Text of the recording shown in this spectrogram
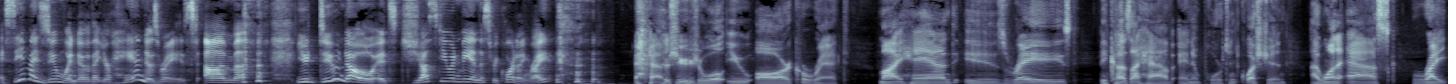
I see in my Zoom window that your hand is raised. Um, you do know it's just you and me in this recording, right? As usual, you are correct. My hand is raised because I have an important question I want to ask right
